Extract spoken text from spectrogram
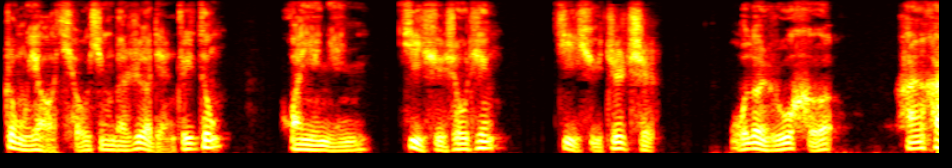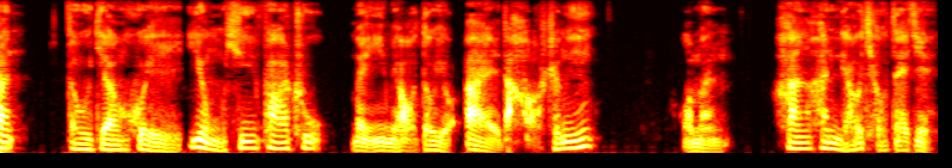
重要球星的热点追踪，欢迎您继续收听，继续支持。无论如何，憨憨都将会用心发出每一秒都有爱的好声音。我们憨憨聊球再见。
